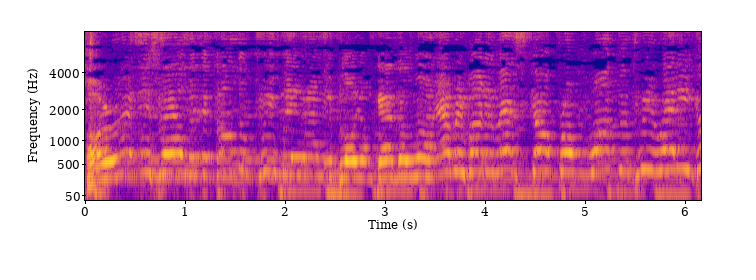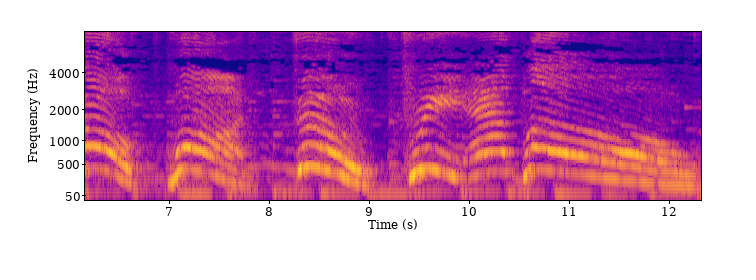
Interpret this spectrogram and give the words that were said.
Alright, Ysrael, with the count of three, later on you blow your candle low. Everybody, let's count from one to three. Ready, go! One, two, three, and blow!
